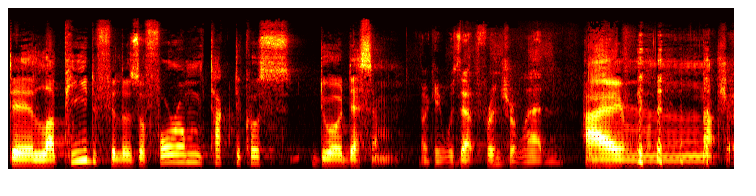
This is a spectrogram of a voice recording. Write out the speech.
De Lapide Philosophorum Tractatus Duodecim. Okay, was that French or Latin? I'm not sure.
